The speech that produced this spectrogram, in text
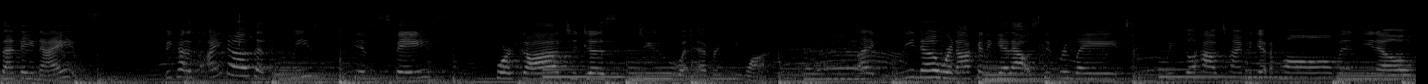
Sunday nights because I know that we give space for God to just do whatever He wants. Know we're not going to get out super late. We still have time to get home and, you know,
